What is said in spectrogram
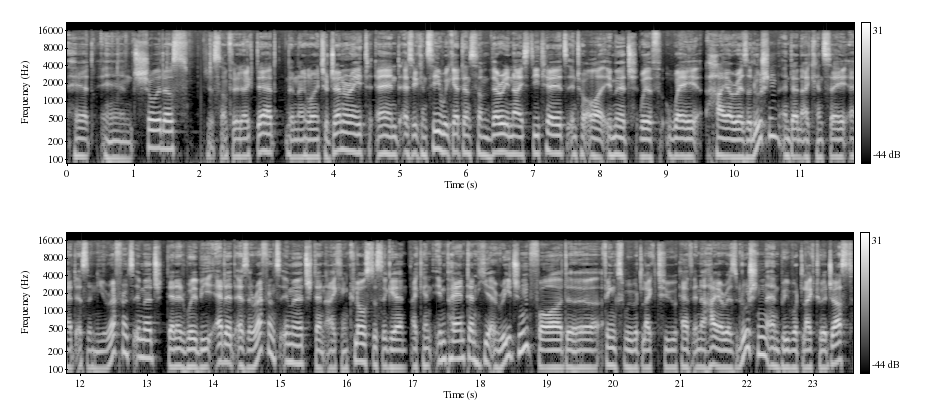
head and shoulders just something like that. Then I'm going to generate. And as you can see, we get then some very nice details into our image with way higher resolution. And then I can say add as a new reference image. Then it will be added as a reference image. Then I can close this again. I can inpaint then here a region for the things we would like to have in a higher resolution and we would like to adjust.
